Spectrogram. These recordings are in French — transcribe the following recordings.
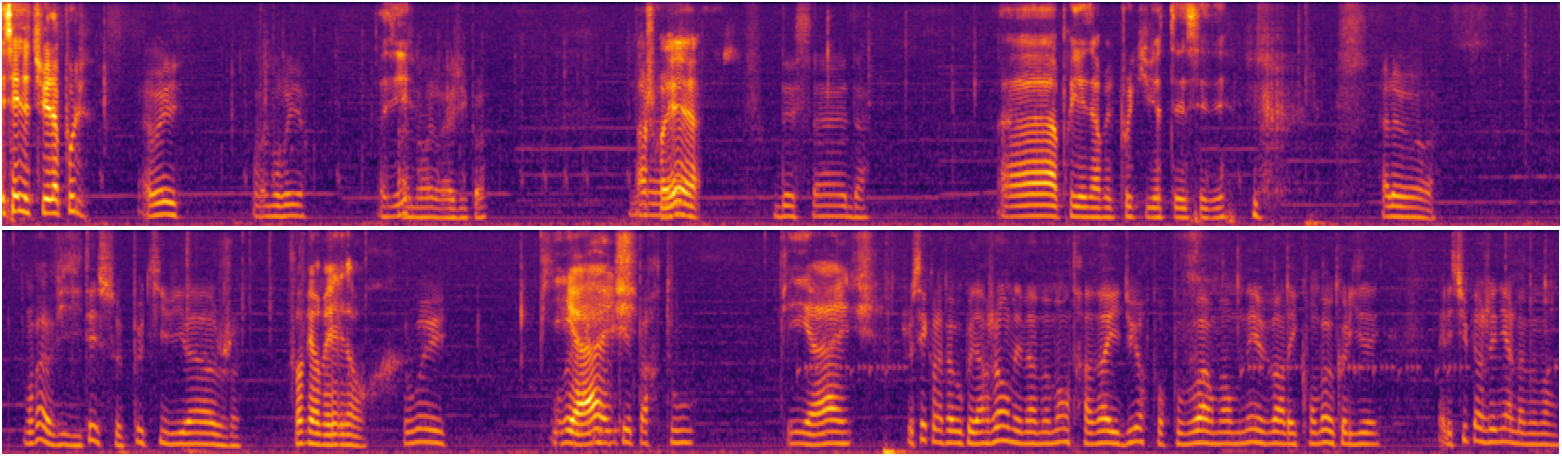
essaye de tuer la poule. Ah oui, on va mourir. Ah Vas-y. non, elle réagit pas. Ah, je croyais. euh, Décède. Ah, après, il y a une armée de poules qui vient de te décéder. Alors, on va visiter ce petit village. Première maison. Oui, Pillage. partout. Pillage. Je sais qu'on n'a pas beaucoup d'argent, mais ma maman travaille dur pour pouvoir m'emmener voir les combats au Colisée. Elle est super géniale, ma maman.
